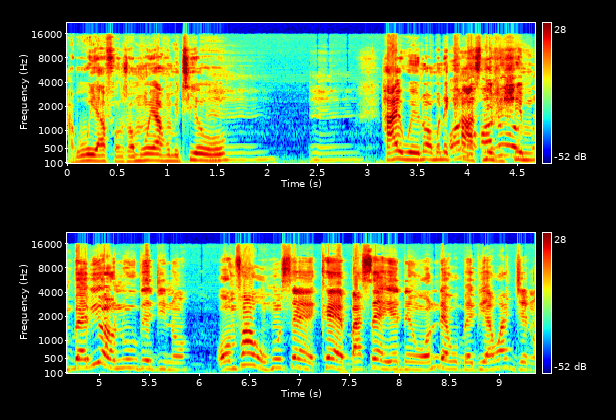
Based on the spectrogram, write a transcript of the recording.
Abobo ya from some ya homiti o. Oh. Mm-hmm. Mm-hmm. Highway no money cars ni Ɔno- hwehwem. ɔno- baabi a ɔno bɛdi no ɔmfa wo ho sɛ kaa ba sɛ ɛyɛ den ɔno dɛ wo baabi a wagye no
